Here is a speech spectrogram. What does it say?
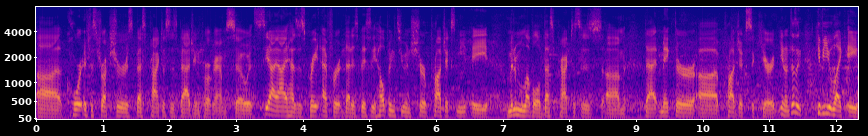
uh, core infrastructure's best practices badging program. So CII has this great effort that is basically helping to ensure projects meet a minimum level of best practices um, that make their uh, projects secure. You know, it doesn't give you like a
